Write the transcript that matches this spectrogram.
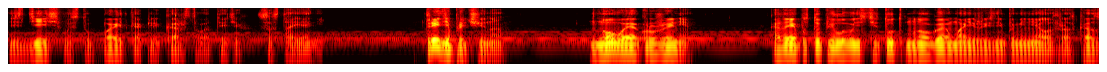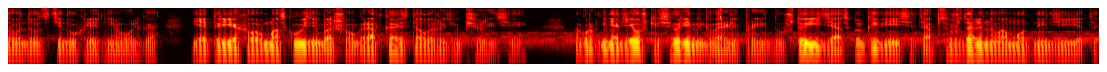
здесь выступает как лекарство от этих состояний. Третья причина – новое окружение – когда я поступила в институт, многое в моей жизни поменялось, рассказывает 22-летняя Ольга. Я переехала в Москву из небольшого городка и стала жить в общежитии. Вокруг меня девушки все время говорили про еду. Что едят, сколько весят, и обсуждали новомодные диеты.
